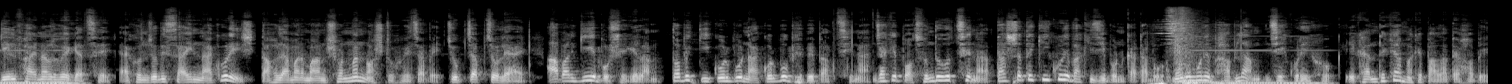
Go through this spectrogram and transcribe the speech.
ডিল ফাইনাল হয়ে গেছে। এখন যদি সাইন না করিস, তাহলে আমার মান সম্মান নষ্ট হয়ে যাবে। চুপচাপ চলে আয়। আবার গিয়ে বসে গেলাম। তবে কি করব না করব ভেবে পাচ্ছি না। যাকে পছন্দ হচ্ছে না, তার সাথে কি করে বাকি জীবন কাটাবো? মনে মনে ভাবলাম, যে করেই হোক, এখান থেকে আমাকে পালাতে হবে।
